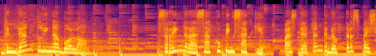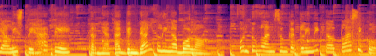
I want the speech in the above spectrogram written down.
Gendang telinga bolong. Sering ngerasa kuping sakit, pas datang ke dokter spesialis THT, ternyata gendang telinga bolong. Untung langsung ke klinik El Clasico.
